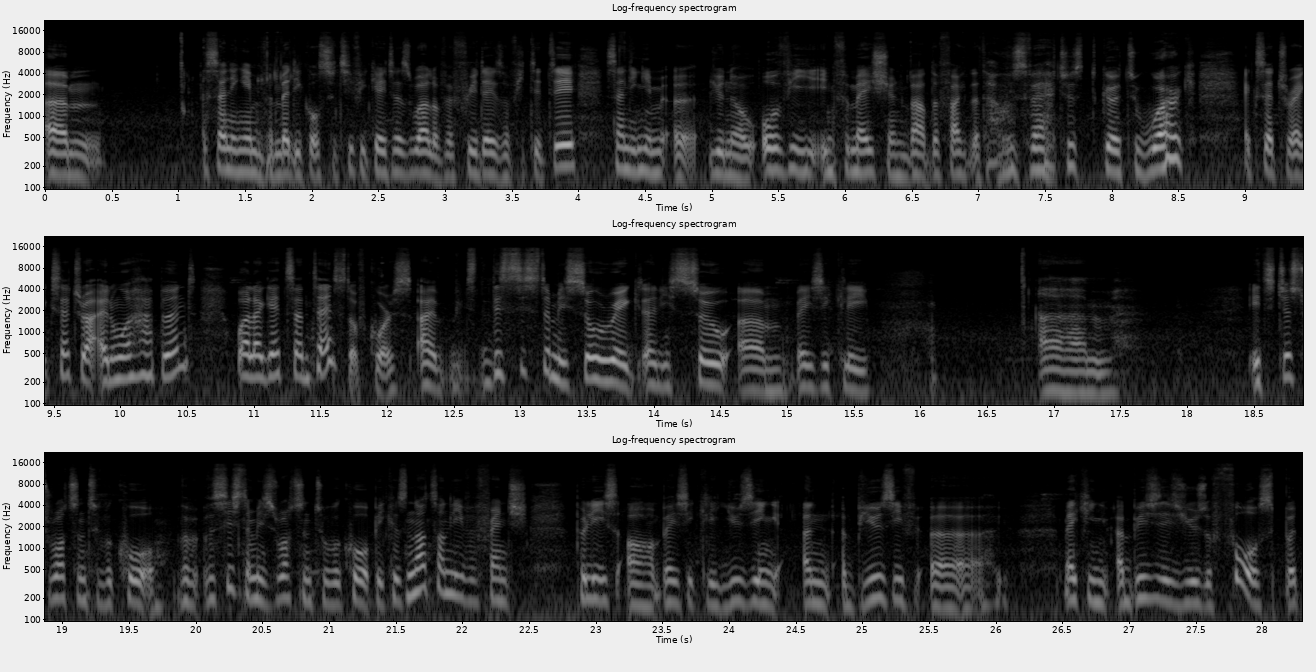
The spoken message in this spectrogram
Um, sending him the medical certificate as well of the three days of ITT, sending him, uh, you know, all the information about the fact that I was there just to go to work, etc., etc. And what happened? Well, I get sentenced, of course. I, this system is so rigged and is so um, basically. Um, it's just rotten to the core. The, the, system is rotten to the core because not only the French police are basically using an abusive uh, making abuses use of force, but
